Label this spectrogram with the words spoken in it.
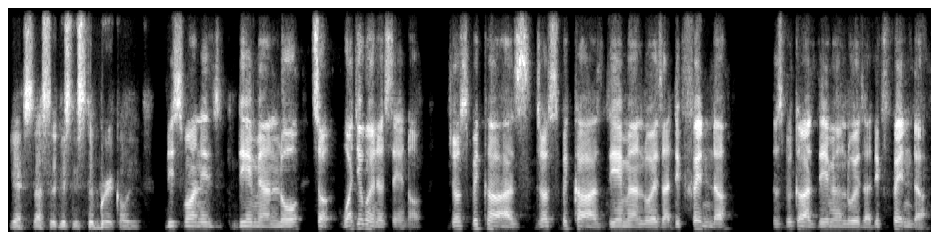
Yes, that's it. This is the breakaway. This one is Damion Lowe. So what you're going to say now? Just because, just because Damion Lowe is a defender, just because Damion Lowe is a defender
